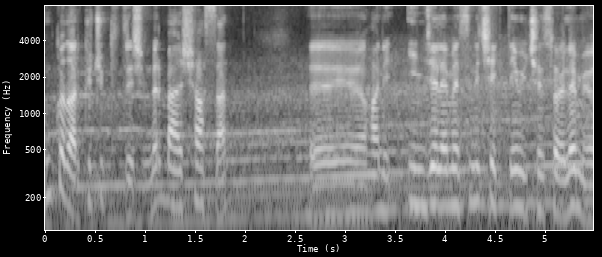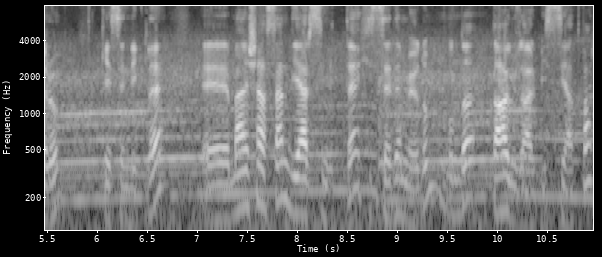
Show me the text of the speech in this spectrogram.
Bu kadar küçük titreşimleri ben şahsen eee, hani incelemesini çektiğim için söylemiyorum kesinlikle. Eee, ben şahsen diğer simitte hissedemiyordum. Bunda daha güzel bir hissiyat var.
